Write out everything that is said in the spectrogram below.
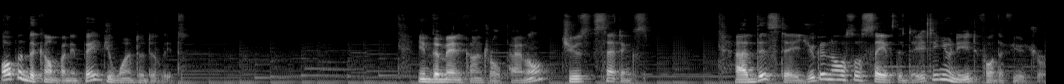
Open the company page you want to delete. In the main control panel, choose Settings. At this stage, you can also save the data you need for the future.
